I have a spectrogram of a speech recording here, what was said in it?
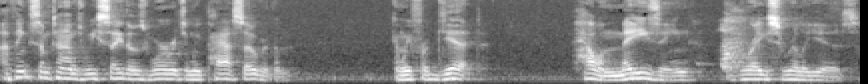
I think sometimes we say those words and we pass over them and we forget how amazing grace really is.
